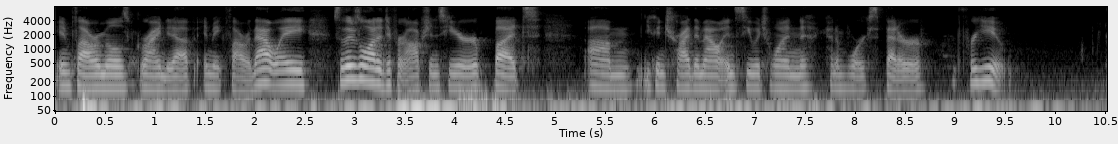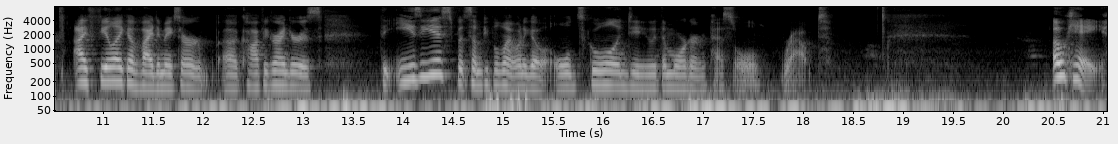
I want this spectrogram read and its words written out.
in flour mills, grind it up, and make flour that way. So there's a lot of different options here, but um, you can try them out and see which one kind of works better for you. I feel like a Vitamix or a coffee grinder is the easiest, but some people might want to go old school and do the mortar and pestle route. Okay,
